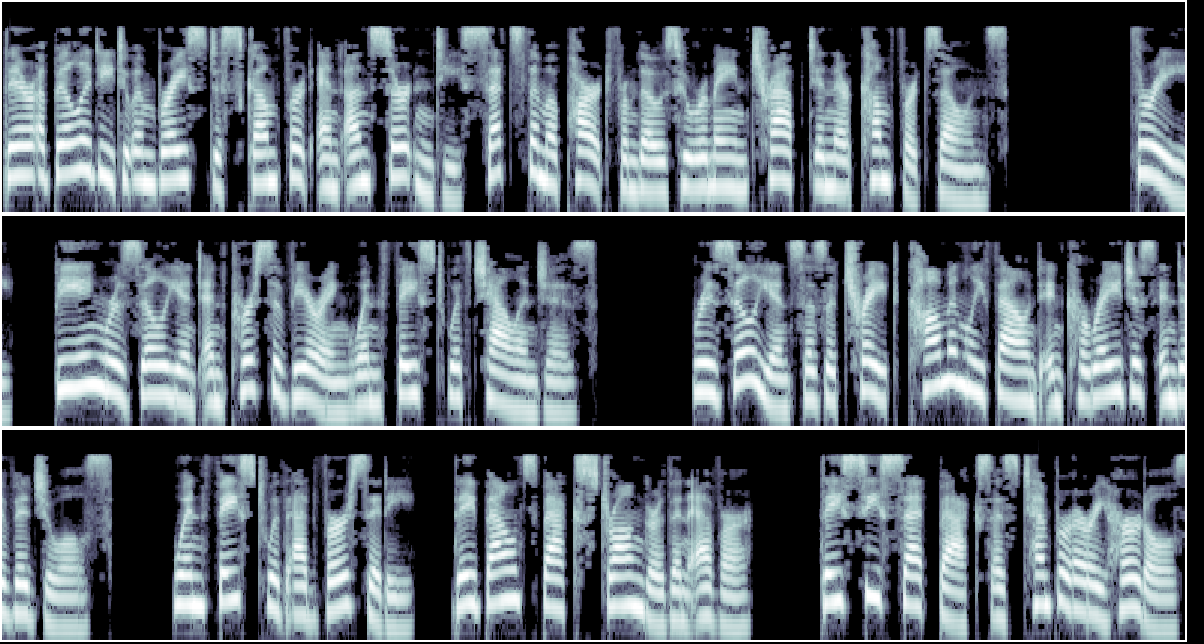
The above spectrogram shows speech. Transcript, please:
Their ability to embrace discomfort and uncertainty sets them apart from those who remain trapped in their comfort zones. 3. Being resilient and persevering when faced with challenges. Resilience is a trait commonly found in courageous individuals. When faced with adversity, they bounce back stronger than ever. They see setbacks as temporary hurdles,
